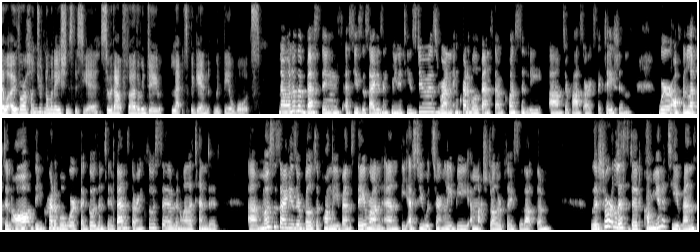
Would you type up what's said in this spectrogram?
There were over 100 nominations this year, so without further ado, let's begin with the awards. Now, one of the best things SU societies and communities do is run incredible events that constantly um, surpass our expectations. We're often left in awe of the incredible work that goes into events that are inclusive and well attended. Um, most societies are built upon the events they run, and the SU would certainly be a much duller place without them. The shortlisted community events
